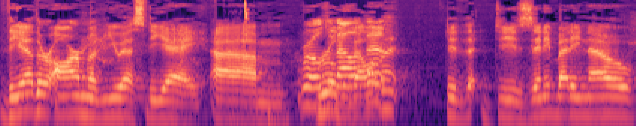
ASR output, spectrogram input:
the other arm of USDA, um, Rural Development? Do the, does anybody know?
